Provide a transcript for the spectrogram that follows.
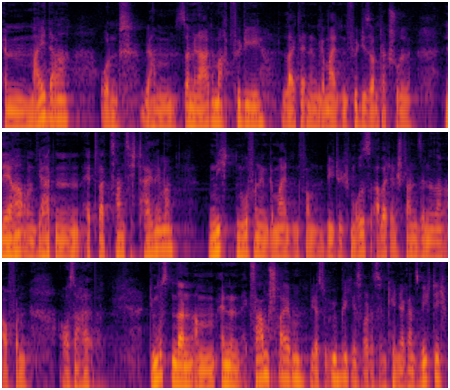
im Mai da und wir haben ein Seminar gemacht für die Leiter in den Gemeinden, für die Sonntagsschullehrer und wir hatten etwa 20 Teilnehmer, nicht nur von den Gemeinden, die durch Moses Arbeit entstanden sind, sondern auch von außerhalb. Die mussten dann am Ende ein Examen schreiben, wie das so üblich ist, weil das ist in Kenia ganz wichtig.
